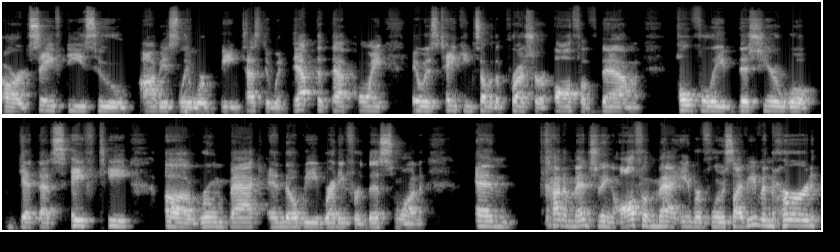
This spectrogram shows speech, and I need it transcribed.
our safeties, who obviously were being tested with depth at that point, it was taking some of the pressure off of them. Hopefully, this year we'll get that safety uh, room back and they'll be ready for this one. And kind of mentioning off of Matt Eberflus, I've even heard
